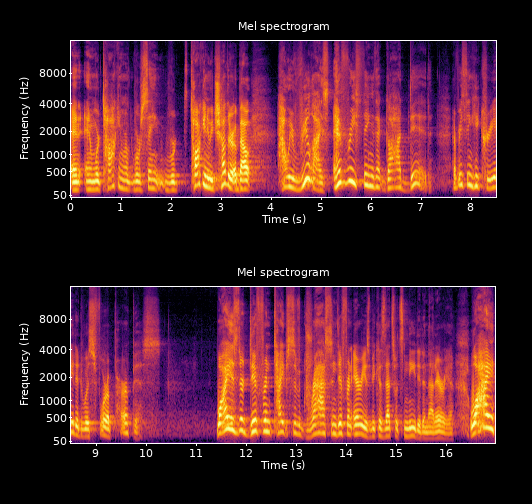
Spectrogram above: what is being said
and, and we're talking, we're saying, we're talking to each other about how we realize everything that God did, everything He created was for a purpose. Why is there different types of grass in different areas? Because that's what's needed in that area. Why?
